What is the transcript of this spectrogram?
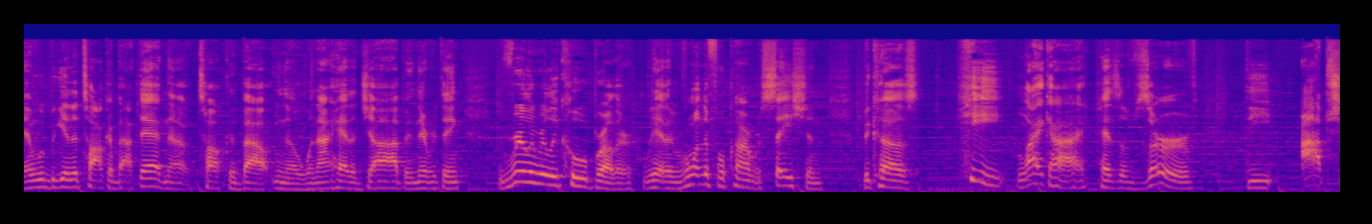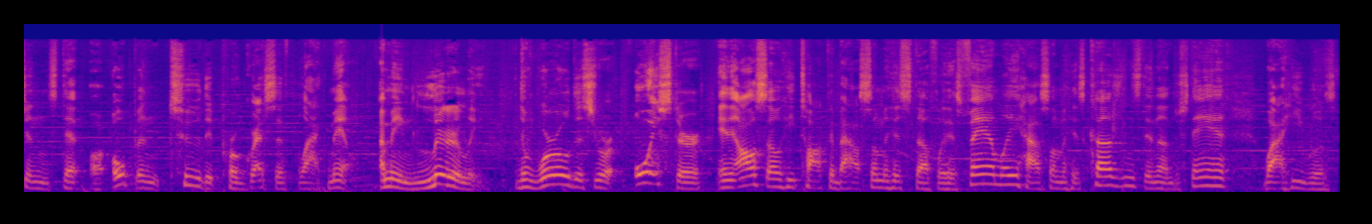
And we begin to talk about that now, talking about, you know, when I had a job and everything. Really, really cool brother. We had a wonderful conversation because he, like I, has observed the options that are open to the progressive black male. I mean, literally, the world is your oyster. And also, he talked about some of his stuff with his family, how some of his cousins didn't understand why he was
